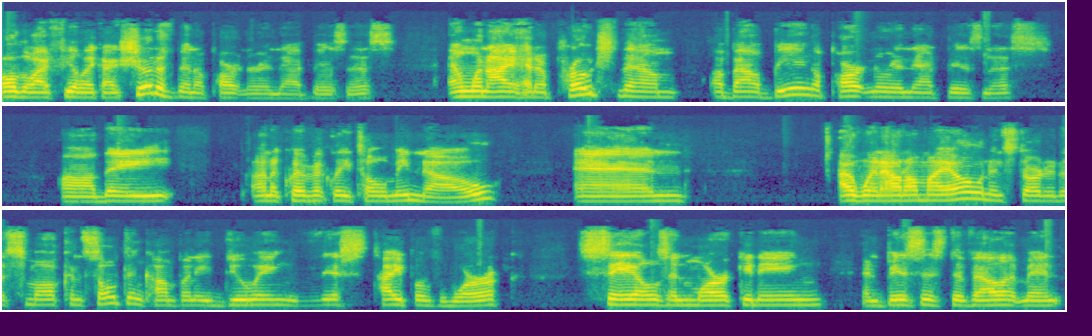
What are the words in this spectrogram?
although i feel like i should have been a partner in that business. And when i had approached them about being a partner in that business uh, they unequivocally told me no. And I went out on my own and started a small consulting company doing this type of work, sales and marketing and business development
